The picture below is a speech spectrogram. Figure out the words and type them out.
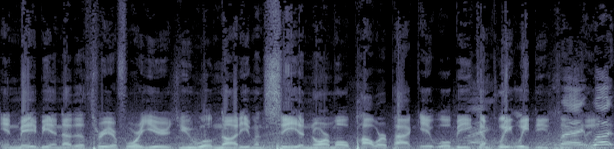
in maybe another three or four years, you will not even see a normal power pack. It will be right. completely DCC. Right. What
